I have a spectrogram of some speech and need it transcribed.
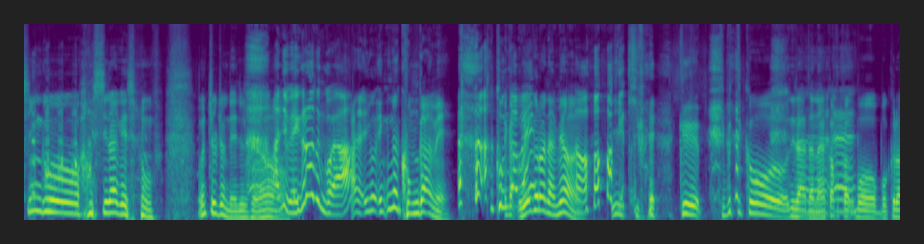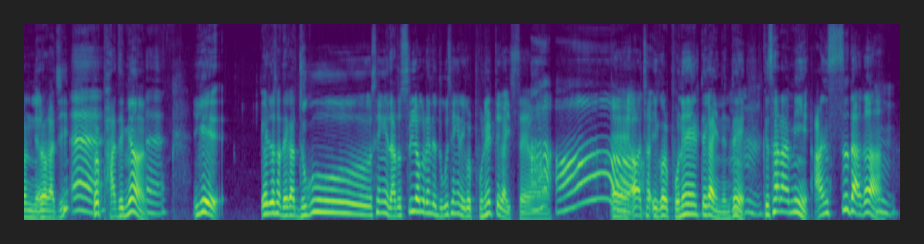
친구 확실하게 좀 운줄 좀 내주세요. 아니, 왜 그러는 거야? 아니 이거 이건 공감해. 그러니까 공감해? 왜 그러냐면 어. 이 기회 그 기프티콘이라잖아요. 에, 뭐 에. 뭐뭐 뭐 그런 여러 가지 에. 그걸 받으면 네. 이게 예를 들어서 내가 누구 생일 나도 쓰려고 그랬는데 누구 생일에 이걸 보낼 때가 있어요. 아, 아. 예, 어, 저 이걸 보낼 때가 있는데 음, 음. 그 사람이 안 쓰다가 음.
